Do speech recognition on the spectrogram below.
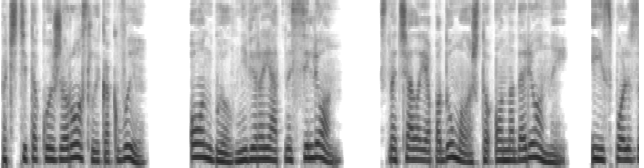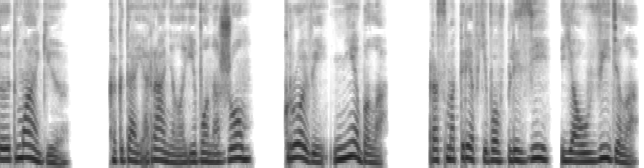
почти такой же рослый, как вы. Он был невероятно силен. Сначала я подумала, что он надаренный и использует магию, когда я ранила его ножом, крови не было. Рассмотрев его вблизи, я увидела,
